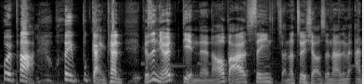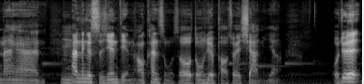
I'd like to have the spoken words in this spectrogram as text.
会怕，会不敢看，可是你会点的，然后把它声音转到最小声，然后那边按按按按嗯按那个时间点，然后看什么时候东西会跑出来吓你一样。我觉得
